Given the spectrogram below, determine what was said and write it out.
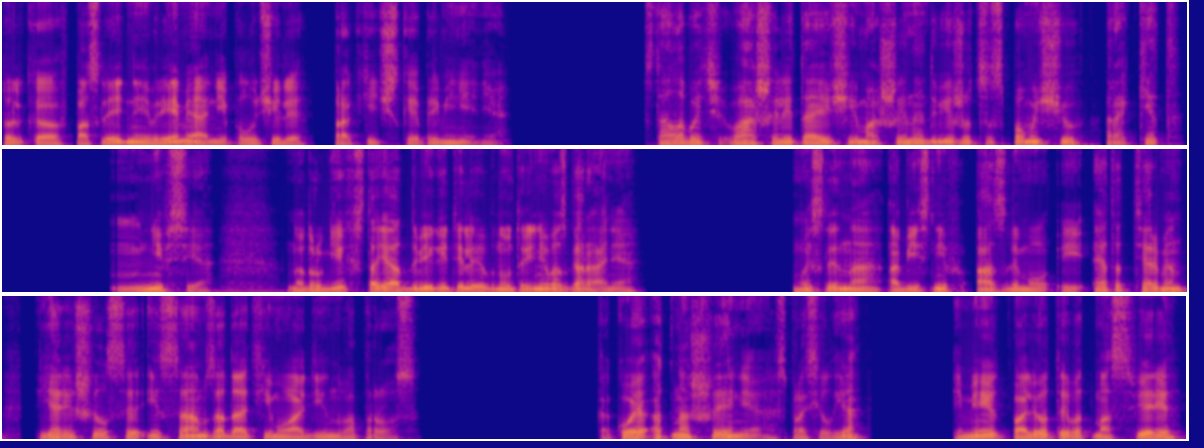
только в последнее время они получили практическое применение. Стало быть, ваши летающие машины движутся с помощью ракет? Не все. На других стоят двигатели внутреннего сгорания. Мысленно объяснив Азлиму и этот термин, я решился и сам задать ему один вопрос. «Какое отношение, — спросил я, — имеют полеты в атмосфере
